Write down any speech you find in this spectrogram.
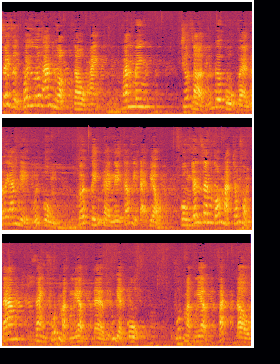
xây dựng quê hương an thượng, giàu mạnh, văn minh. Trước giờ tiễn đưa cụ về nơi an nghỉ cuối cùng, tôi kính đề nghị các vị đại biểu cùng nhân dân có mặt trong phòng tang dành phút mặc niệm để vĩnh biệt cụ. Phút mặc niệm bắt đầu.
